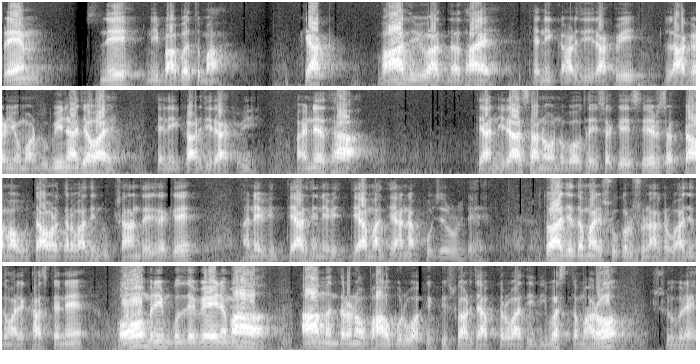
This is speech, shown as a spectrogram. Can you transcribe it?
પ્રેમ, સ્નેહની બાબતમાં ક્યાંક વાદ વિવાદ ન થાય, તેની કાળજી રાખવી. લાગણીઓમાં ડૂબી ના જવાય, તેની કાળજી રાખવી. અન્યથા, ત્યાં નિરાશાનો અનુભવ થઈ શકે, શેર સટ્ટામાં ઉતાવળ કરવાથી નુકસાન થઈ શકે અને વિદ્યાર્થીને વિદ્યામાં ધ્યાન આપવું જરૂરી રહે. તો આજે તમારે શું કરવું શું ના કરવું આજે તમારે ખાસ કરીને ઓમ રીમ કુલદેવ્ય નમઃ. આ મંત્રનો ભાવપૂર્વક એકવીસ વાર જાપ કરવાથી દિવસ તમારો શુભ રહે.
